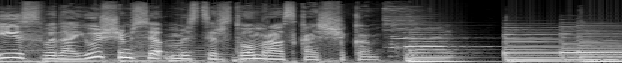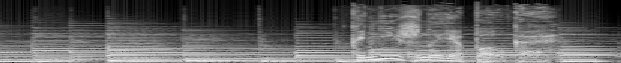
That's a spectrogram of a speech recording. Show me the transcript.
и с выдающимся мастерством рассказчика. Книжная полка.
